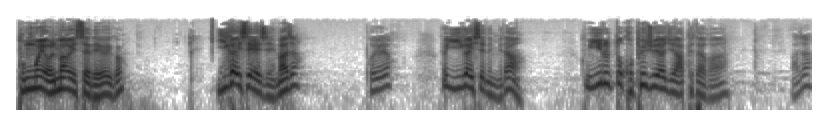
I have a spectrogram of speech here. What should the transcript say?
분모에 얼마가 있어야 돼요 이거? 2가 있어야지. 맞아? 보여요? 2가 있어야 됩니다. 그럼 2를 또 곱해줘야지 앞에다가. 맞아?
